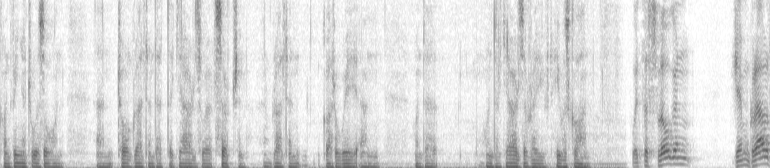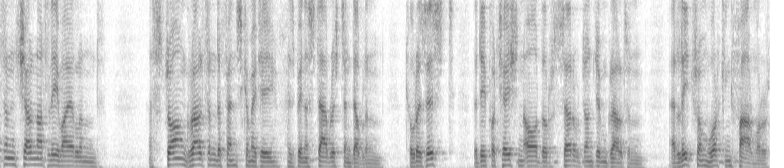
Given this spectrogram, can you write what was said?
convenient to his own, and told Gralton that the guards were searching, and Gralton got away, and when the when the guards arrived, he was gone. With the slogan, Jim Gralton shall not leave Ireland, a strong Gralton Defence Committee has been established in Dublin to resist the deportation order served on Jim Gralton, a Leitrim working farmer,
